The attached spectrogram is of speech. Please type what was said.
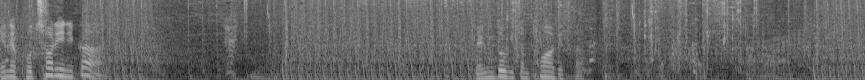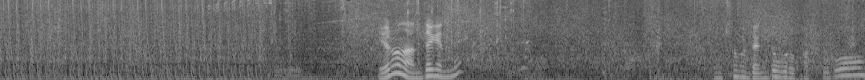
얘네 보철이니까 냉독이 좀 통하겠다. 얘는 안 되겠네? 엄청은 냉독으로 바꾸고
